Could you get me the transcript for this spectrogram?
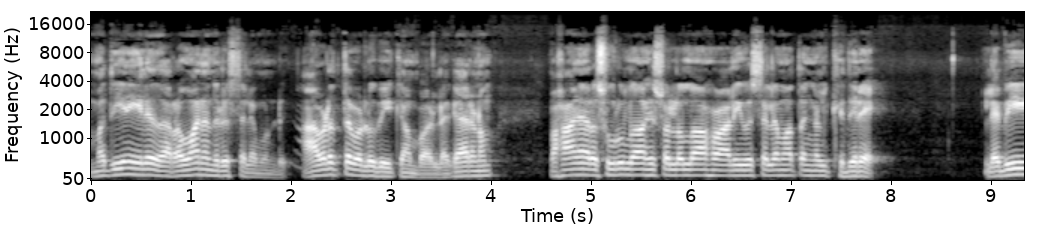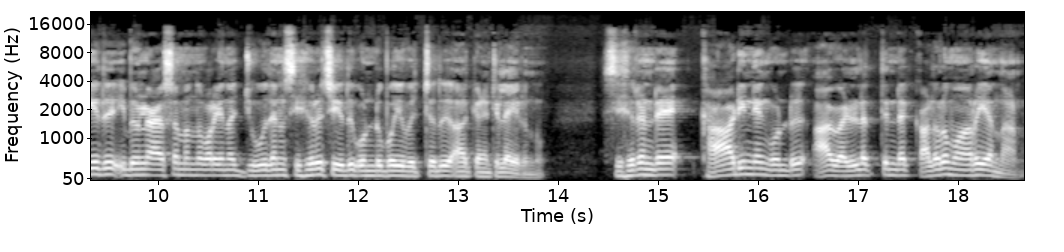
മദീനയിലെ ദറവാൻ എന്നൊരു സ്ഥലമുണ്ട്. അവിടുത്തെ വെള്ളം ഉപയോഗിക്കാൻ പാടില്ല. കാരണം മഹാന റസൂലുല്ലാഹി സ്വല്ലല്ലാഹു അലൈഹി വസ്ലമ തങ്ങൾക്കെതിരെ ലബീദ് ഇബിൻ ആസം എന്ന് പറയുന്ന ജൂതൻ സിഹിർ ചെയ്ത് കൊണ്ടുപോയി വെച്ചത് ആ കിണറ്റിലായിരുന്നു. സിഹിറിന്റെ കാഠിന്യം കൊണ്ട് ആ വെള്ളത്തിന്റെ കളർ മാറി എന്നാണ്.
